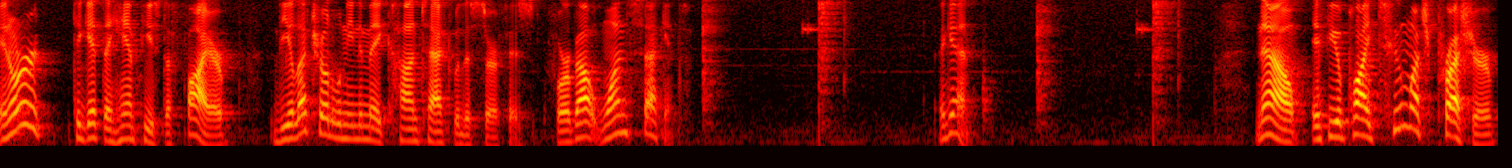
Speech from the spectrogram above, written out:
In order to get the handpiece to fire, the electrode will need to make contact with the surface for about one second. Again. Now, if you apply too much pressure,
